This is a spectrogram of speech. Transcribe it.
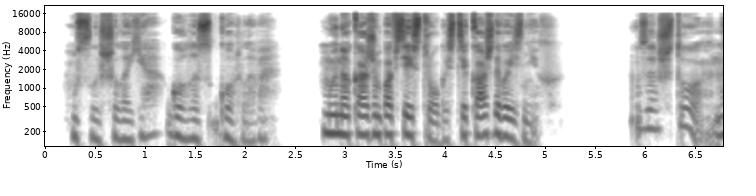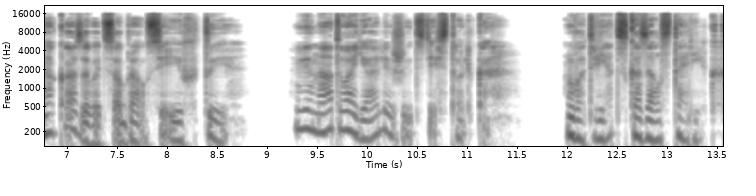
— услышала я голос Горлова. «Мы накажем по всей строгости каждого из них». «За что наказывать собрался их ты? Вина твоя лежит здесь только», — в ответ сказал старик.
